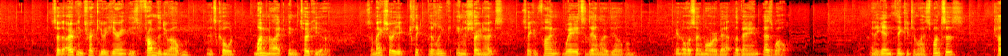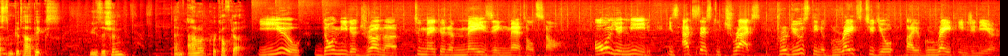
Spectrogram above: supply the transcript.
So, the opening track you're hearing is from the new album and it's called One Night in Tokyo. So, make sure you click the link in the show notes so you can find where to download the album and also more about the band as well. And again, thank you to my sponsors Custom Guitar Picks, Yousician, and Arnaud Krakowka. You don't need a drummer to make an amazing metal song. All you need is access to tracks produced in a great studio by a great engineer.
